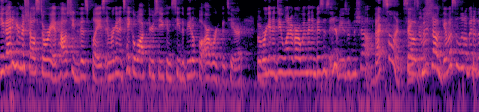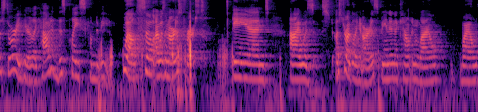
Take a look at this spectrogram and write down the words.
you- got to hear Michelle's story of how she did this place, and we're going to take a walk through so you can see the beautiful artwork that's here. But we're going to do one of our women in business interviews with Michelle. Excellent. So, so much. Michelle, give us a little bit of the story here. Like, how did this place come to be? Well, so I was an artist first, and I was a struggling artist, being an accountant while while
